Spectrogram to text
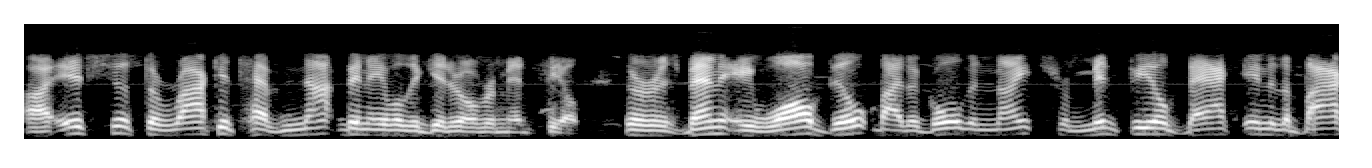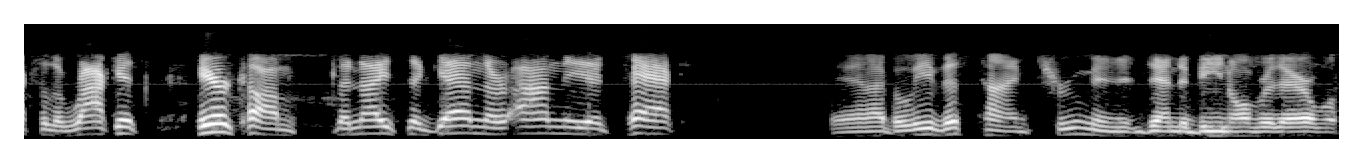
Uh, it's just the Rockets have not been able to get it over midfield. There has been a wall built by the Golden Knights from midfield back into the box of the Rockets. Here come the Knights again. They're on the attack. And I believe this time Truman Gendabine over there. We'll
